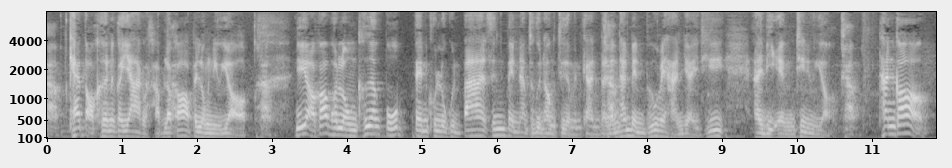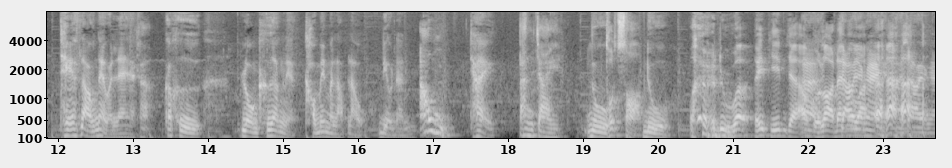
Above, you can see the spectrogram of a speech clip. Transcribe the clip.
ครับแค่ต่อเครื่องนั่นก็ยากแล้วครับ แล้วก็ไปลงนิวยอร์กครับนิวยอร์กก็พอลงเครื่องปุ๊บเป็นคุณลุงคุณป้า ซึ่งเป็นนามสกุลทองเจือเหมือนกันตอนนั้ครันบท่านเป็นผู้บริหารใหญ่ที่ IBM ที่นิวยอร์กครับท่านก็เทสเราตั้งแต่วันแรกครับก็คือลงเครื่องเนี่ยเขาไม่มารับเราเดี๋ยวนั้น เอ้าใช่ตั้งใจ ดูทดสอบดู ดูว่าเฮ้ยพีทจะเอาตัวรอดได้จะไหมเอายัวะงไงจะเอายังไง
